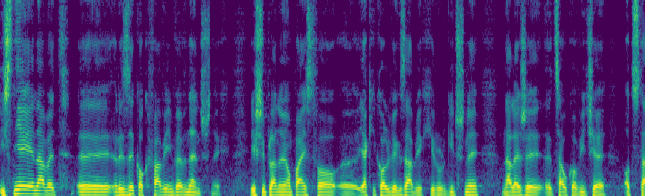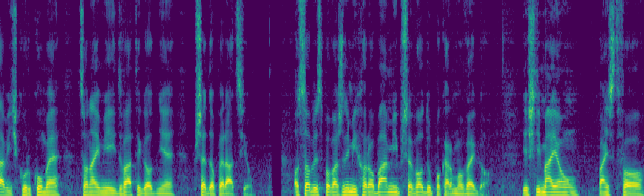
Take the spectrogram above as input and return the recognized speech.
Istnieje nawet y, ryzyko krwawień wewnętrznych. Jeśli planują Państwo y, jakikolwiek zabieg chirurgiczny, należy całkowicie odstawić kurkumę co najmniej dwa tygodnie przed operacją. Osoby z poważnymi chorobami przewodu pokarmowego. Jeśli mają Państwo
